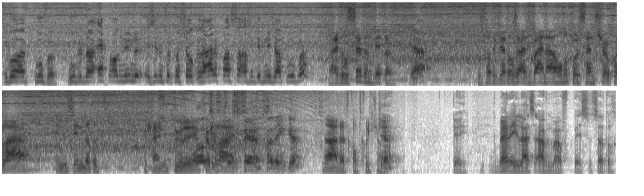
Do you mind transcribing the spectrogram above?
Ik wil even proeven. Proef het nou echt al nu? Is dit een soort van chocoladepasta als ik dit nu zou proeven? Hij is ontzettend bitter. Ja. Dus wat ik net al zei, het is bijna 100% chocola. In de zin dat het, als jij een pure reep Oh, chocola ik hebt. aan het gaan denken. Nou, dat komt goed, joh. Ja? Oké. Bijna je laatste avondmaal verpest. Dat zou toch...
